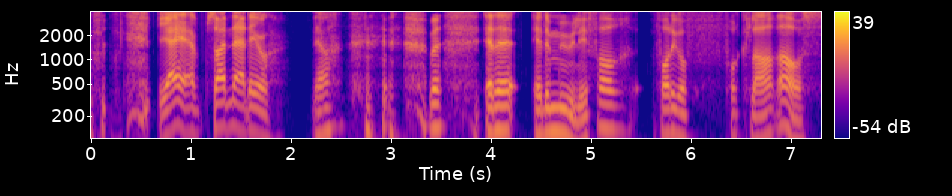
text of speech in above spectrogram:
ja, ja, sånn er det jo. Ja, men er det, er det mulig for, for deg å forklare oss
